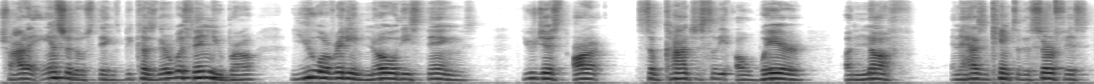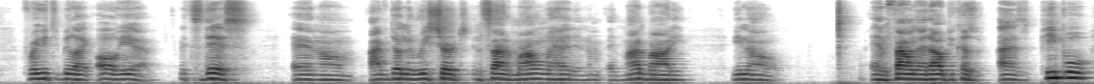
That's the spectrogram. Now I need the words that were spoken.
try to answer those things because they're within you, bro. You already know these things. You just aren't subconsciously aware enough, and it hasn't came to the surface for you to be like, oh yeah, it's this and um, I've done the research inside of my own head and in my body, you know, and found that out because as people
